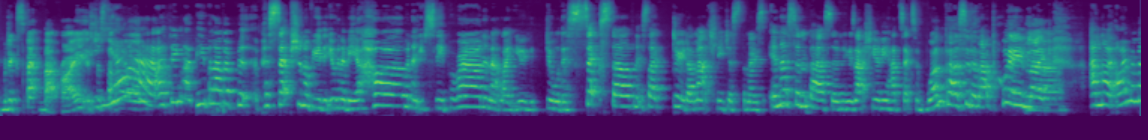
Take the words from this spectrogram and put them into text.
would expect that, right? It's just yeah, like, oh, I think that people have a p- a perception of you that you're going to be a hoe and that you sleep around and that like you do all this sex stuff and it's like, dude, I'm actually just the most innocent person who's actually only had sex with one person at that point. Like, yeah. and like I remember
